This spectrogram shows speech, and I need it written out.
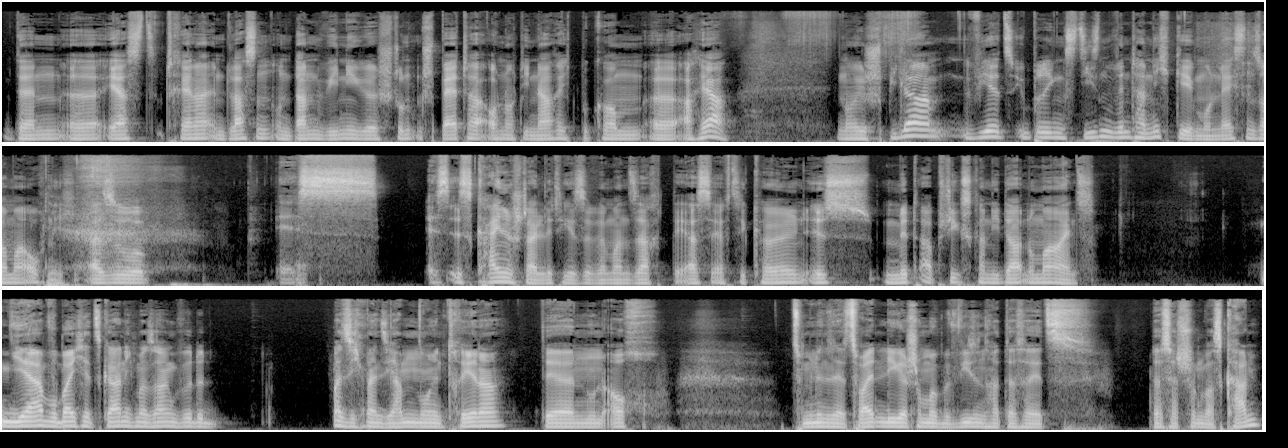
Denn äh, erst Trainer entlassen und dann wenige Stunden später auch noch die Nachricht bekommen, äh, ach ja, neue Spieler wird es übrigens diesen Winter nicht geben und nächsten Sommer auch nicht. Also es, es ist keine steile These, wenn man sagt, der 1. FC Köln ist mit Abstiegskandidat Nummer 1. Ja, wobei ich jetzt gar nicht mal sagen würde, also ich meine, sie haben einen neuen Trainer, der nun auch zumindest in der zweiten Liga schon mal bewiesen hat, dass er jetzt, dass er schon was kann.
